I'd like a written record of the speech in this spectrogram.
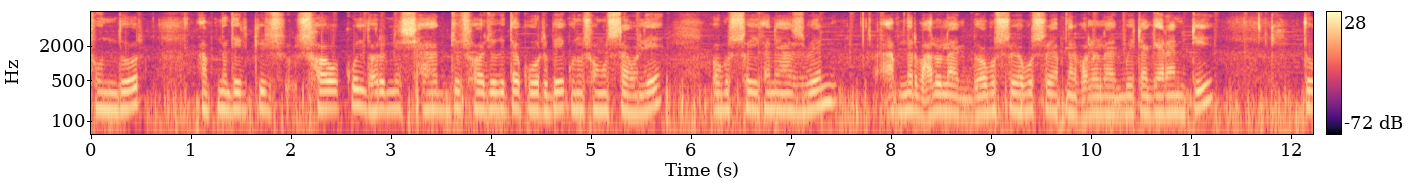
সুন্দর। আপনাদেরকে সকল ধরনের সাহায্য সহযোগিতা করবে, কোনো সমস্যা হলে অবশ্যই এখানে আসবেন। আপনার ভালো লাগবে, অবশ্যই অবশ্যই আপনার ভালো লাগবে, এটা গ্যারান্টি তো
